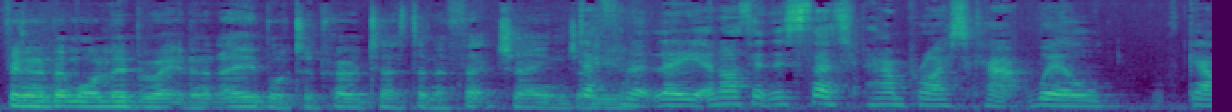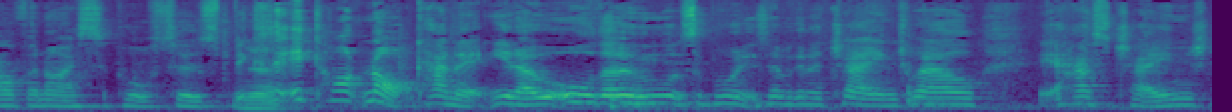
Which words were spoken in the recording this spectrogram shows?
feeling a bit more liberated and able to protest and affect change? Are you- Definitely, and I think this thirty pound price cap will galvanise supporters because Yeah. it, it can't not, can it? You know, although what's the point? It's never going to change. Well, it has changed.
